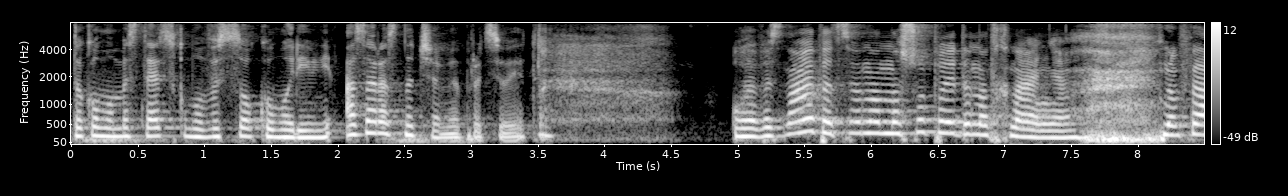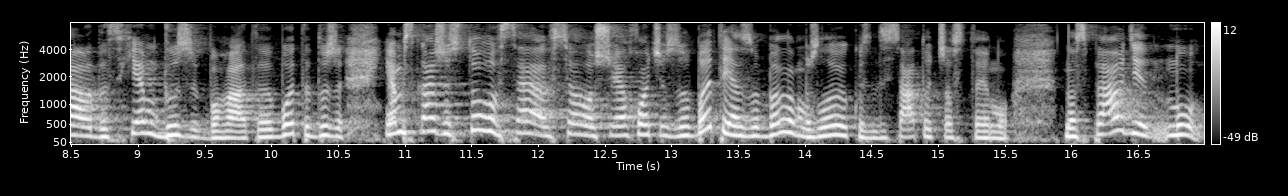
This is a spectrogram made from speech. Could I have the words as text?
такому мистецькому високому рівні. А зараз над чим ви працюєте? Ой, ви знаєте, це на, на що прийде натхнення? Направду, схем дуже багато. Роботи дуже. Я вам скажу, з того все, всього, що я хочу зробити, я зробила, можливо, якусь десяту частину. Насправді, ну.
